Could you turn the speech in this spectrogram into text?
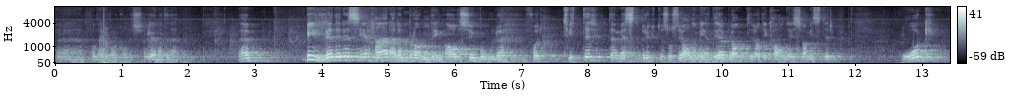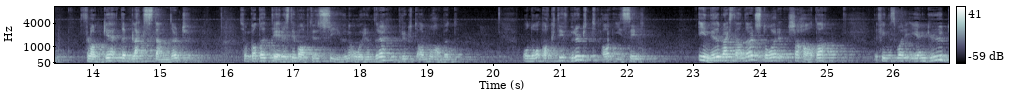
eh, på Naval War College. Jeg gleder meg til det. Eh, Bildet dere ser her, er en blanding av symbolet for Twitter, det mest brukte sosiale mediet blant radikale islamister, og flagget The Black Standard, som kan dateres tilbake til det syvende århundre, brukt av Mohammed. Og nå aktivt brukt av ISIL. Inni The Black Standard står shahada. Det finnes bare én gud,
